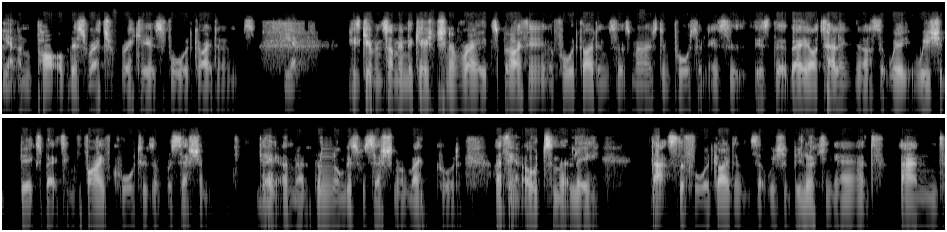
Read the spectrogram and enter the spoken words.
Yep. And part of this rhetoric is forward guidance. Yep he's given some indication of rates, but I think the forward guidance that's most important is is that they are telling us that we we should be expecting five quarters of recession. Okay, and that's the longest recession on record. I think ultimately that's the forward guidance that we should be looking at, and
